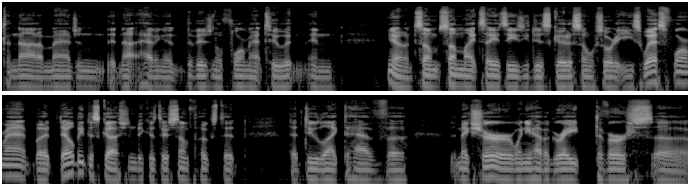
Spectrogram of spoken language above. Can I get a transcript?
to not imagine it not having a divisional format to it and you know, some some might say it's easy to just go to some sort of east-west format, but there'll be discussion because there's some folks that that do like to have uh, make sure when you have a great diverse uh,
